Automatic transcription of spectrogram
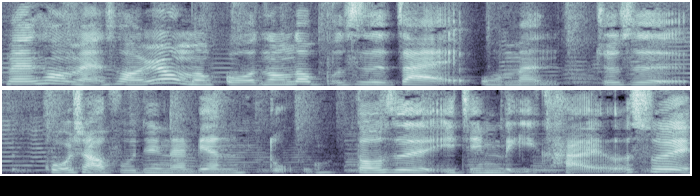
没错没错，因为我们国中都不是在我们就是国小附近那边读，都是已经离开了，所以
